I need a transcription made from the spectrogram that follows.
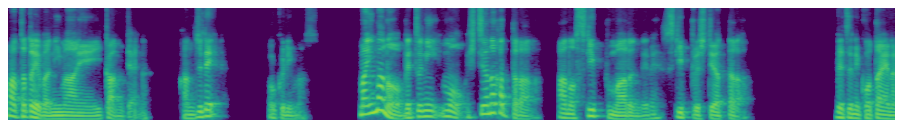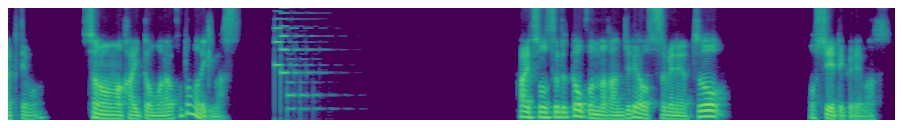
まあ、例えば2万円以下みたいな感じで送ります。まあ、今の別にもう必要なかったら、あの、スキップもあるんでね、スキップしてやったら、別に答えなくても、そのまま回答をもらうこともできます。はい、そうすると、こんな感じでおすすめのやつを教えてくれます。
